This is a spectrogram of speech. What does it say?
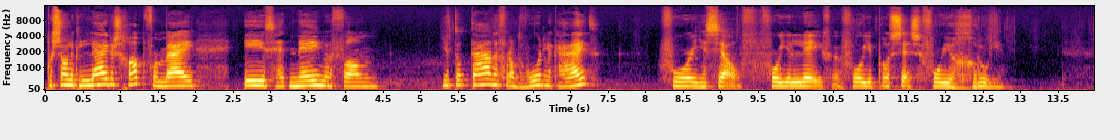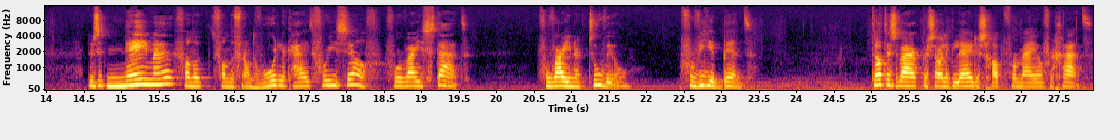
Persoonlijk leiderschap voor mij is het nemen van je totale verantwoordelijkheid voor jezelf, voor je leven, voor je proces, voor je groei. Dus het nemen van, het, van de verantwoordelijkheid voor jezelf, voor waar je staat, voor waar je naartoe wil, voor wie je bent. Dat is waar persoonlijk leiderschap voor mij over gaat.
